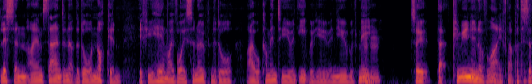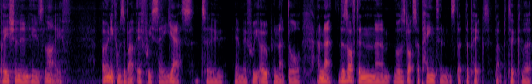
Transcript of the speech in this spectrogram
"Listen, I am standing at the door knocking. If you hear my voice and open the door, I will come into you and eat with you, and you with me." Mhm. So that communion of life, that participation in his life, only comes about if we say yes to him, if we open that door. And that there's often um, well, there's lots of paintings that depict that particular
